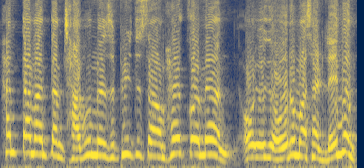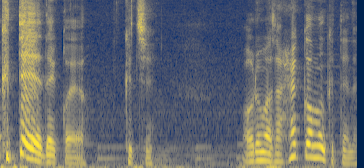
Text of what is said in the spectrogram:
한 땀 한 땀 잡으면서 필드 싸움 할 거면 어 여기 얼음 화살 내면 그때 될 거예요. 그치? 얼음 화살 할 거면 그때네.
